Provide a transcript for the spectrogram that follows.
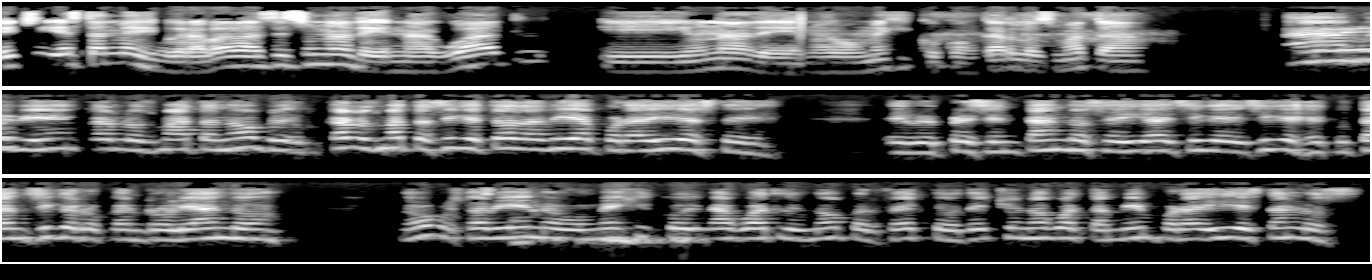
De hecho, ya están medio grabadas. Es una de Nahuatl y una de Nuevo México con Carlos Mata. Ah, muy bien, Carlos Mata, ¿no? Carlos Mata sigue todavía por ahí este, eh, presentándose y sigue, sigue ejecutando, sigue rock and roleando. No, pues está bien, Nuevo México y Nahuatl, no, perfecto. De hecho, Nahuatl también por ahí están los,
